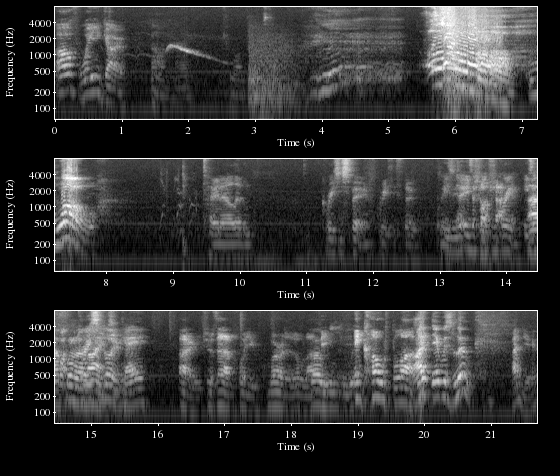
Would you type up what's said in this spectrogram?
Off we go. Oh no. Come on, please. Oh! Whoa! Toenail 11. Greasy spoon. Greasy spoon. He's, Please a- he's a fucking shotgun. great. He's uh, a fucking greasy Alliance, loon. okay? Oh, you should have said that before you murdered all our Well, people. we- In cold blood. I, it was Luke. And you.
